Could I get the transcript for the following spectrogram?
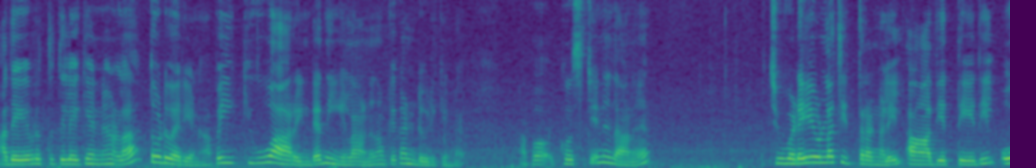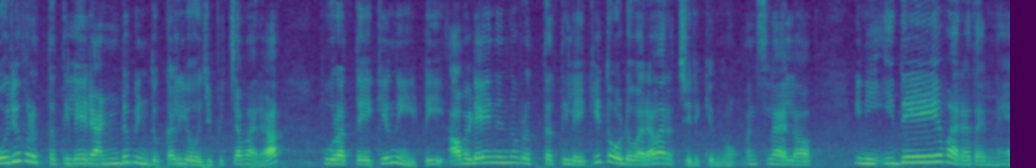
അതേ വൃത്തത്തിലേക്ക് തന്നെയുള്ള തൊടുവരയാണ് അപ്പോൾ ഈ ക്യൂ ആറിന്റെ നീളമാണ് നമുക്ക് കണ്ടുപിടിക്കേണ്ടത്. അപ്പോൾ ക്വസ്റ്റ്യൻ ഇതാണ് ചുവടെയുള്ള ചിത്രങ്ങളിൽ ആദ്യത്തേതിൽ ഒരു വൃത്തത്തിലെ രണ്ട് ബിന്ദുക്കൾ യോജിപ്പിച്ച വര പുറത്തേക്ക് നീട്ടി അവിടെ നിന്ന് വൃത്തത്തിലേക്ക് തൊടുവര വരച്ചിരിക്കുന്നു. മനസ്സിലായല്ലോ? ഇനി ഇതേ വര തന്നെ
